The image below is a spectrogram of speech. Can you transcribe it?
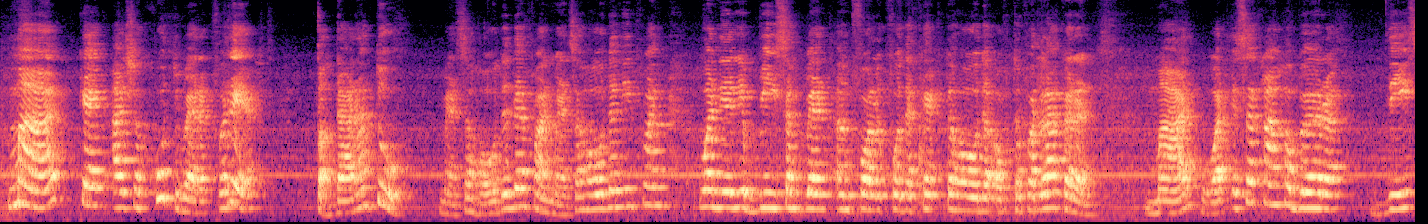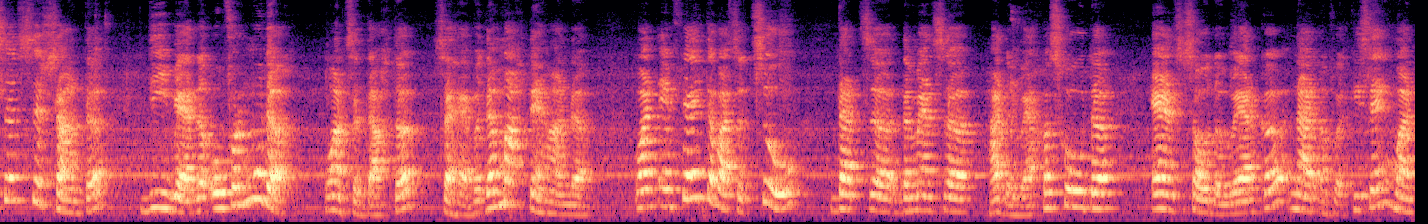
Maar kijk, als je goed werk verricht, tot daaraan toe. Mensen houden ervan, mensen houden niet van wanneer je bezig bent een volk voor de gek te houden of te verlakkeren. Maar wat is er gaan gebeuren? Deze sergeanten die werden overmoedig, want ze dachten ze hebben de macht in handen. Want in feite was het zo dat ze de mensen hadden weggeschoten en ze zouden werken naar een verkiezing, want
